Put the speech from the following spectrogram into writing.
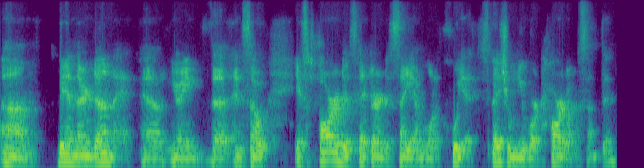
Um, been there and done that. Uh, you know, the and so it's hard to sit there and to say I'm going to quit, especially when you worked hard on something.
